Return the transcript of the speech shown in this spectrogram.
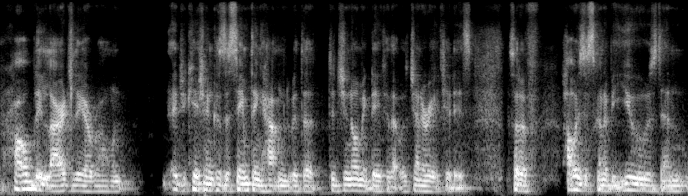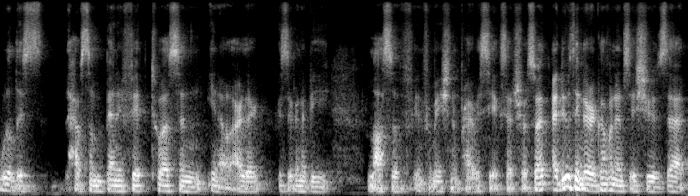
probably largely around education because the same thing happened with the, the genomic data that was generated is sort of how is this going to be used and will this have some benefit to us and you know are there is there going to be loss of information and privacy, etc. So I, I do think there are governance issues that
